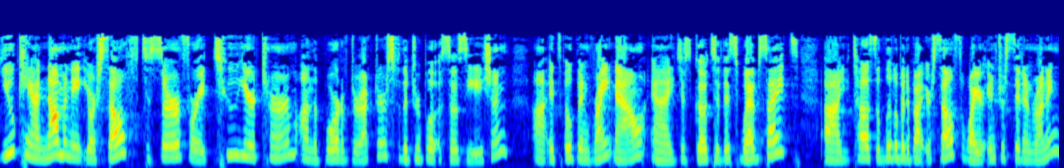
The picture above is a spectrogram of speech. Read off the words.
you can nominate yourself to serve for a two year term on the board of directors for the Drupal Association. Uh, it's open right now. Uh, you just go to this website. Uh, you tell us a little bit about yourself, why you're interested in running.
